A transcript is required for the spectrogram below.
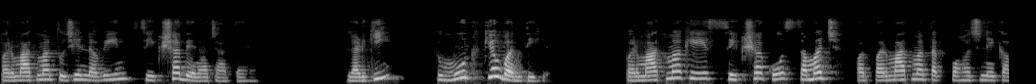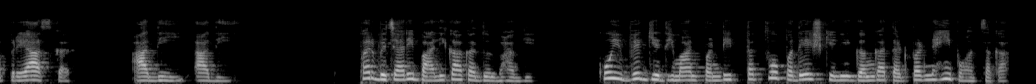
परमात्मा तुझे नवीन शिक्षा देना चाहते हैं। लड़की, तू मूर्ख क्यों बनती है? परमात्मा के इस शिक्षा को समझ और परमात्मा तक पहुँचने का प्रयास कर। आदि आदि। पर बेचारी बालिका का दुर्भाग्य। कोई विज्ञ धीमान पंडित तत्वोपदेश के लिए गंगा तट पर नहीं पहुँच सका।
